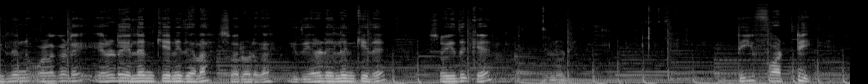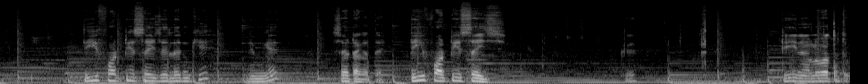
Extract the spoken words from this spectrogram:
ಇಲ್ಲಿನ, ಒಳಗಡೆ ಎರಡು ಎಲ್ ಎನ್ ಕೆ ಏನಿದೆಯಲ್ಲ ಸೊ ನೋಡಿಗ ಇದು ಎರಡು ಎಲ್ ಎನ್ ಕೆ ಇದೆ. ಸೊ ಇದಕ್ಕೆ, ಇಲ್ಲಿ ನೋಡಿ. T forty T forty size allen key ನಿಮಗೆ ಸೆಟ್ ಆಗುತ್ತೆ. T forty size okay T ನಲವತ್ತು.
